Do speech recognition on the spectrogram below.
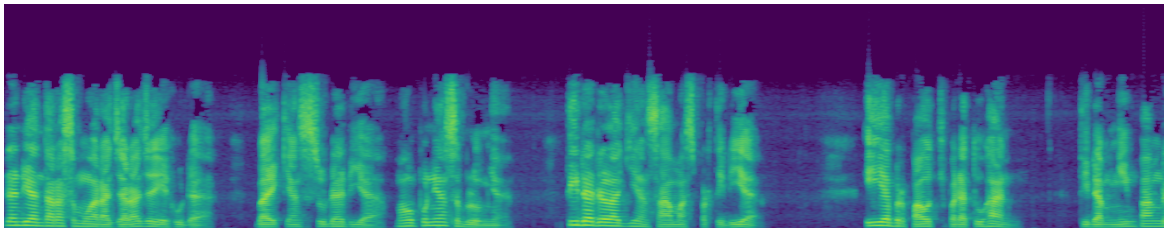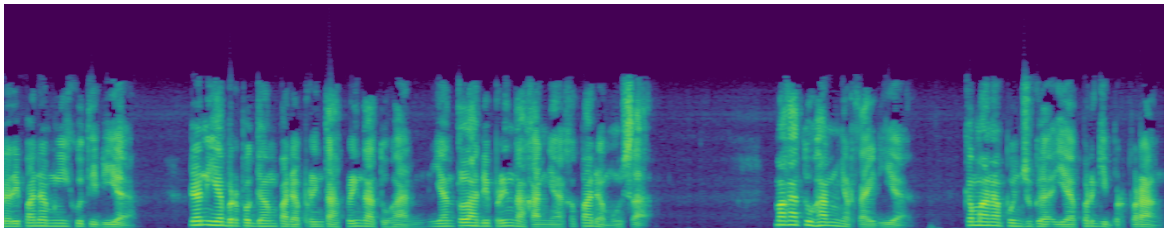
dan di antara semua raja-raja Yehuda, baik yang sesudah dia maupun yang sebelumnya, tidak ada lagi yang sama seperti dia. Ia berpaut kepada Tuhan, tidak menyimpang daripada mengikuti dia, dan ia berpegang pada perintah-perintah Tuhan yang telah diperintahkannya kepada Musa. Maka Tuhan menyertai dia, ke mana pun juga ia pergi berperang.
